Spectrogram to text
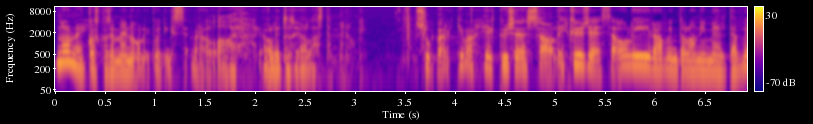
No niin. Koska se menu oli kuitenkin sen verran laaja ja oli tosiaan lasten menukin. Superkiva. Ja kyseessä oli? Kyseessä oli ravintola nimeltä V,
